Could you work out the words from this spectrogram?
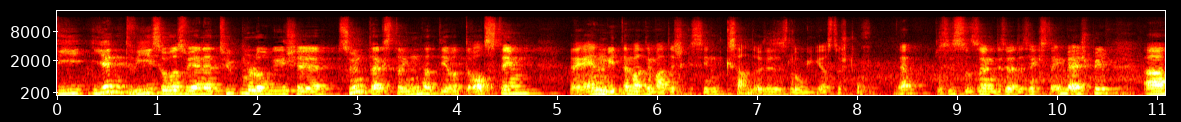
die irgendwie sowas wie eine typenlogische Syntax drin hat, die aber trotzdem rein metamathematisch gesehen anderes ist Logik erster Stufe. Ja, das ist sozusagen das, das Extrembeispiel. Äh,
